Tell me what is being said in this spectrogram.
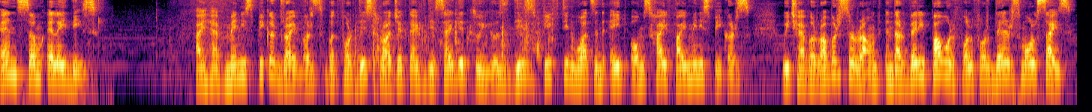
and some LEDs. I have many speaker drivers, but for this project I've decided to use these 15 watts and 8 ohms hi-fi mini speakers, which have a rubber surround and are very powerful for their small size.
